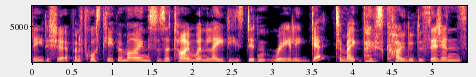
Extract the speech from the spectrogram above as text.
leadership, and of course, keep in mind, this is a time when ladies didn't really get to make those kind of decisions,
